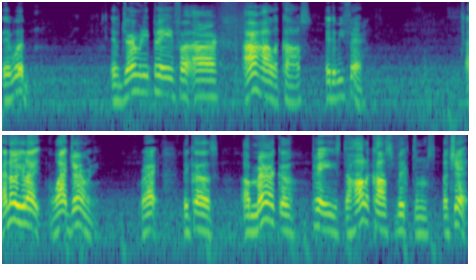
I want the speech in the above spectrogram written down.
It would. If Germany paid for our our Holocaust, it'd be fair. I know you're like, why Germany? right? Because America pays the Holocaust victims a check,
